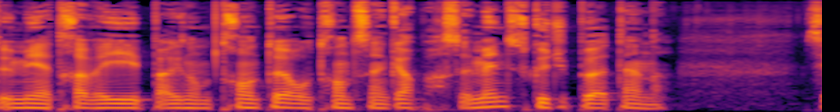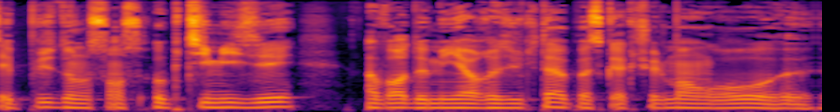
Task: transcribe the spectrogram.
te mets à travailler par exemple 30 heures ou 35 heures par semaine, ce que tu peux atteindre c'est plus dans le sens optimiser, avoir de meilleurs résultats parce qu'actuellement en gros euh,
